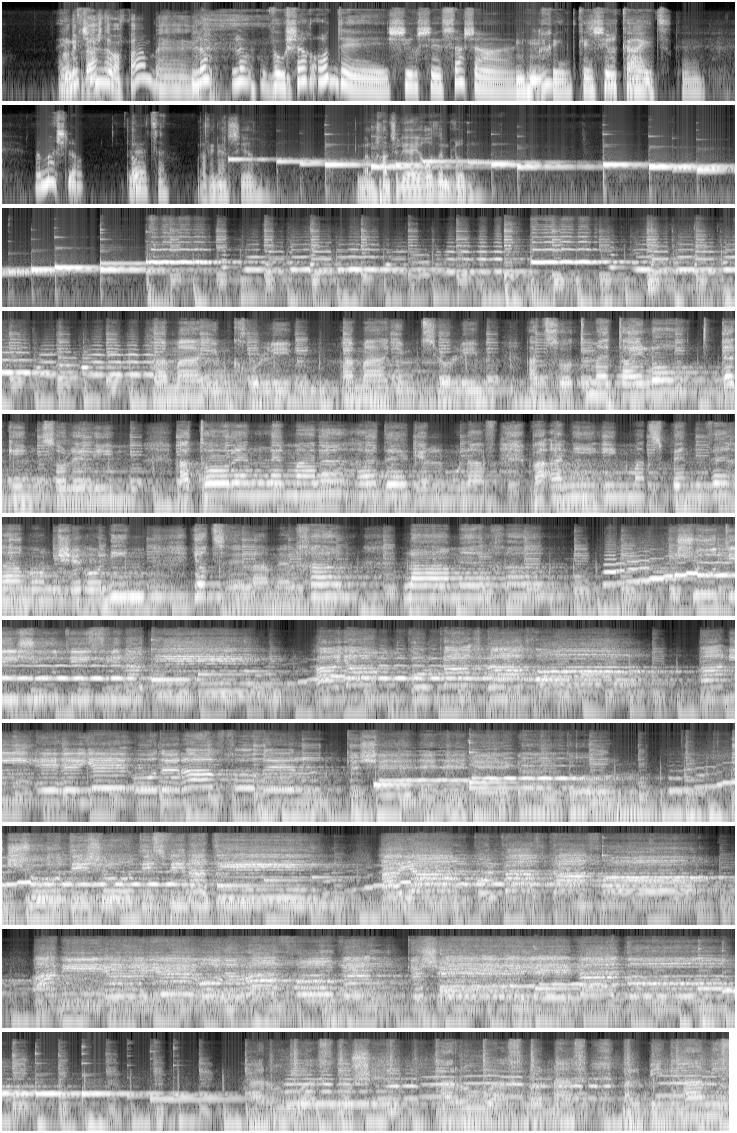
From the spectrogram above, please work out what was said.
לא נפגשתם אף פעם? לא, לא. והוא שר עוד אה, שיר שסשה הלחין, כן, שיר קיץ. כן. ממש לא, לא יצא. אז הנה השיר, עם הלחן של יאיר רוזנבלום. המים כחולים, המים צלולים, אצות מטיילות, דגים צוללים, התורן למעלה הדגל מונף, ואני עם מצפן והמון שעונים, יוצא למרחב, למרחב. שוטי שוטי ספינתי, הים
